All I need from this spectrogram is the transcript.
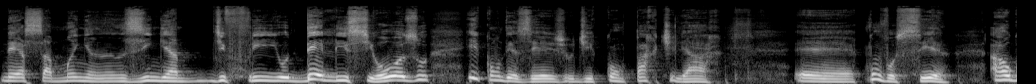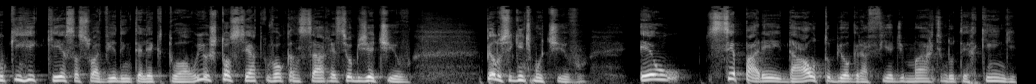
nessa manhãzinha de frio delicioso e com desejo de compartilhar é, com você algo que enriqueça a sua vida intelectual. E eu estou certo que vou alcançar esse objetivo. Pelo seguinte motivo, eu separei da autobiografia de Martin Luther King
